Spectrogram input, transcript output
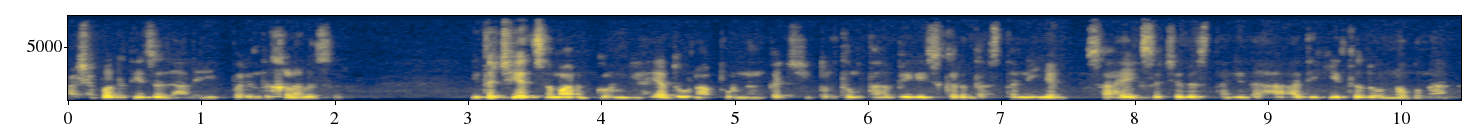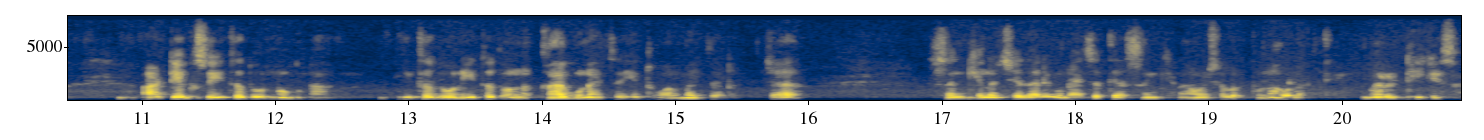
अशा पद्धतीचं झालं इथपर्यंत कळालं सर. इथं छेद समारंभ करून घ्या. या दोन अपूर्णांकाची प्रथमतः बेरीज करत असताना एक सहा एकशे छेद असताना दहा अधिक इथं दोन न आठ एकस इथं दोन न गुणा इथं दोन इथं दोन का गुणायचं हे तुम्हाला माहीत झालं ज्या संख्येनं शेजारी गुणायचं त्या संख्येनं अंशाला पुन्हावं लागते. बरं ठीक आहे सर.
